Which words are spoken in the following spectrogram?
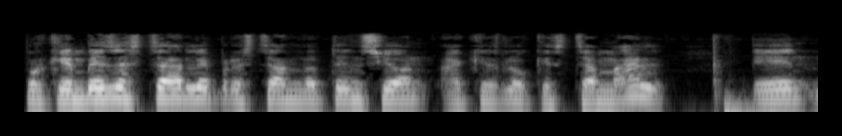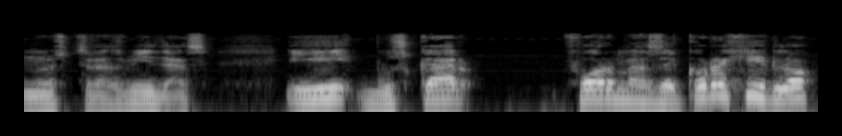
porque en vez de estarle prestando atención a qué es lo que está mal en nuestras vidas y buscar formas de corregirlo,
